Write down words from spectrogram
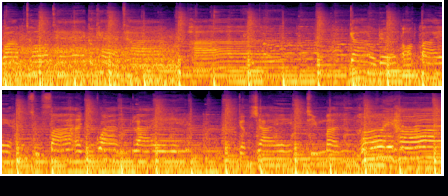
ความท้อแท้ก็แค่ทางผ่านก้าวเดินออกไป สู่ฟ้าอันกว้างไกล กับใจที่มันโหยหา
